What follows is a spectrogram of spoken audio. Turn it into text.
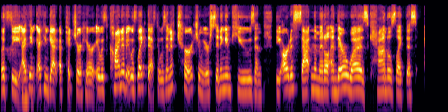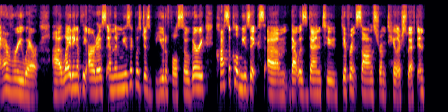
let's see i think i can get a picture here. It was kind of it was like this. It was in a church and we were sitting in pews and the artist sat in the middle and there was candles like this everywhere uh, lighting up the artist and the music was just beautiful. So very classical music um, that was done to different songs from taylor swift. And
